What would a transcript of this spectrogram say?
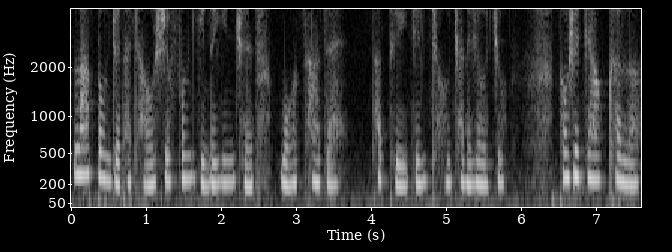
拉动着他潮湿丰盈的阴唇，摩擦在他腿间抽插的肉柱。同时加快了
